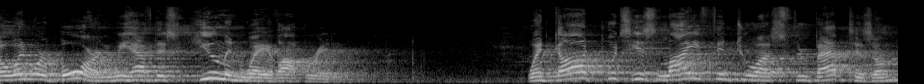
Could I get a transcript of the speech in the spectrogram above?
So when we're born, we have this human way of operating. When God puts His life into us through baptism,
